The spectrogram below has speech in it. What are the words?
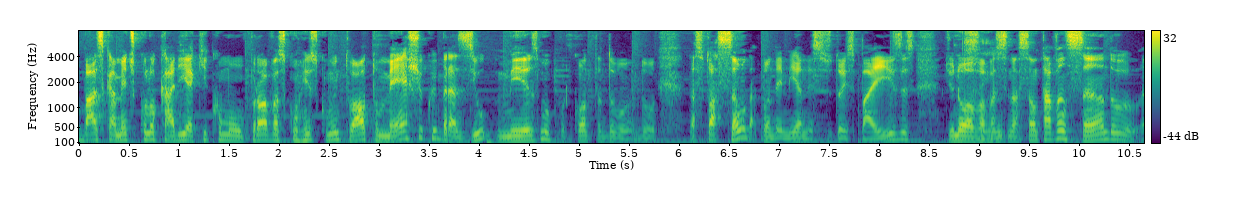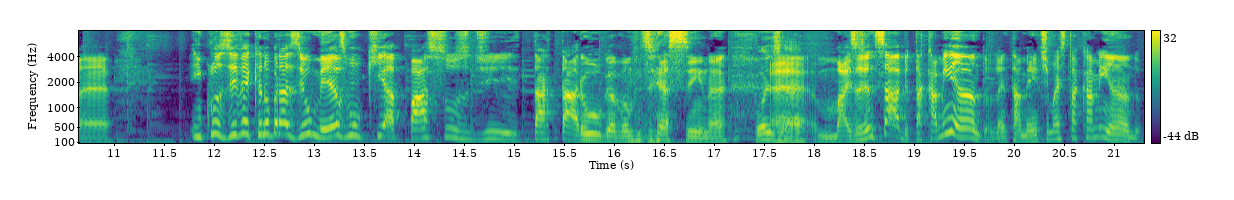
basicamente colocaria aqui como provas com risco muito alto México e Brasil mesmo, por conta do, do da situação da pandemia nesses dois países. De novo, Sim. a vacinação está avançando. É, Inclusive aqui no Brasil mesmo, que a passos de tartaruga, vamos dizer assim, né? Pois é. é. Mas a gente sabe, tá caminhando, lentamente, mas tá caminhando.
